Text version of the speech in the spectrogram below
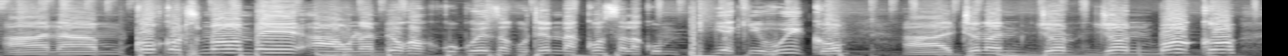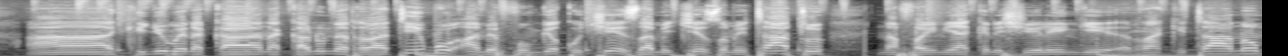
uh, na mkoko tunombe uh, unaambiwa kwa kuweza kutenda kosa la kumpiga kiwiko uh, John, John, John Boko uh, kinyume na, ka, na kanuni na taratibu amefungiwa kucheza michezo mitatu na faini yake ni shilingi laki tano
